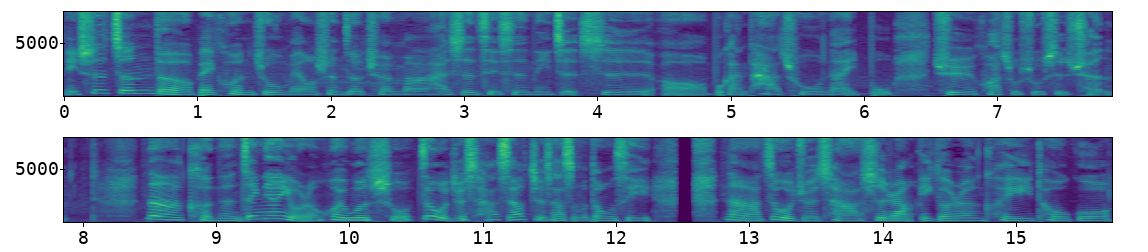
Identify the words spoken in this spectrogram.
你是真的被困住，没有选择权吗？还是其实你只是呃不敢踏出那一步，去跨出？舒适圈，那可能今天有人会问说，这我觉察是要觉察什么东西？那自我觉察是让一个人可以透过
